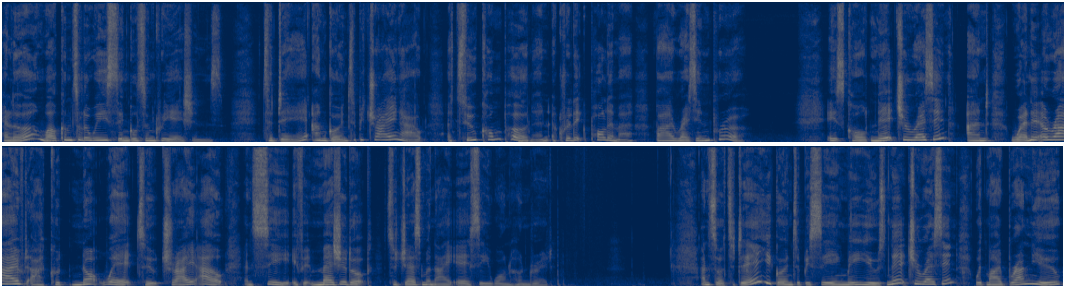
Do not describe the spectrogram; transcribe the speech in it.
Hello and welcome to Louise Singleton Creations. Today I'm going to be trying out a two component acrylic polymer by Resin Pro. It's called Nature Resin and when it arrived I could not wait to try it out and see if it measured up to Jesmonite AC100. And so today you're going to be seeing me use nature resin with my brand new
